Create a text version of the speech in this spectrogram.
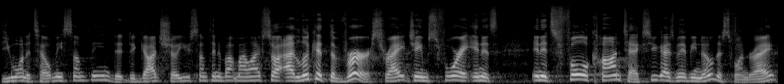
Do you want to tell me something? Did, did, God show you something about my life? So I look at the verse, right? James 4 8 in its, in its full context. You guys maybe know this one, right?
